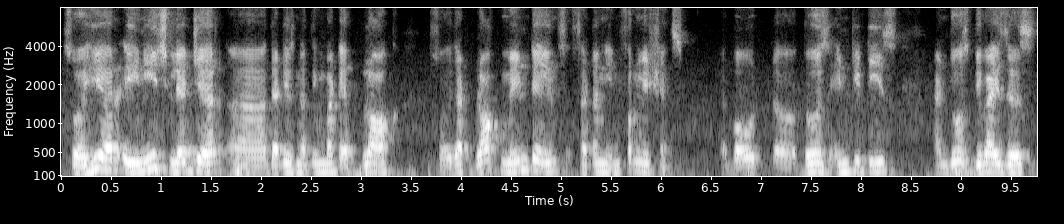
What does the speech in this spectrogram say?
So here in each ledger uh, that is nothing but a block. So that block maintains certain informations about uh, those entities and those devices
